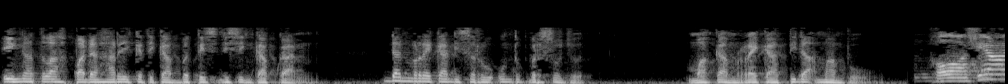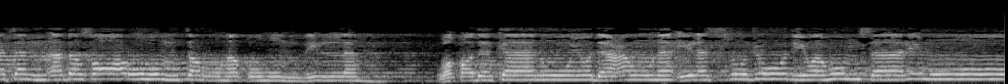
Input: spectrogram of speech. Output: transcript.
Ingatlah pada hari ketika betis disingkapkan dan mereka diseru untuk bersujud, maka mereka tidak mampu. خاشعة أبصارهم ترهقهم ذلة وقد كانوا يدعون إلى السجود وهم سالمون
